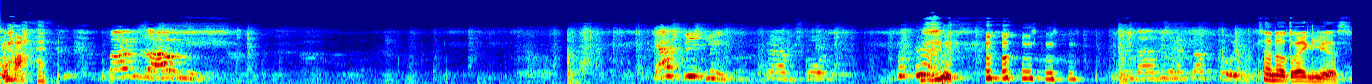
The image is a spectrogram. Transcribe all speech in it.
Thumbs up. Jeg har spist min. Ja, skål. Men der er det her skål. Tag noget drik, Elias.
